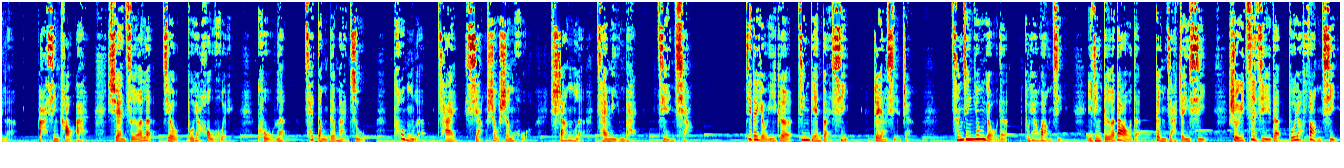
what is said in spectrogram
了。把心靠岸，选择了就不要后悔，苦了才懂得满足，痛了才享受生活，伤了才明白坚强。记得有一个经典短信，这样写着：曾经拥有的不要忘记，已经得到的更加珍惜，属于自己的不要放弃，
